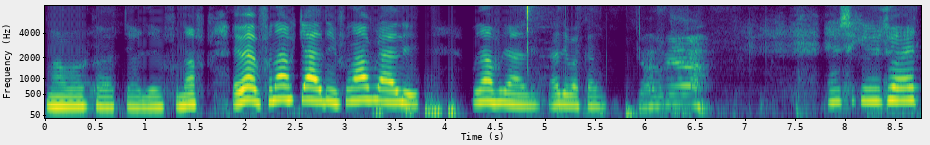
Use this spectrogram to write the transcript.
Marvel karakterleri. FNAF. Evet FNAF geldi. FNAF geldi. FNAF geldi. Hadi bakalım. Gel buraya. Hem tuvalet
